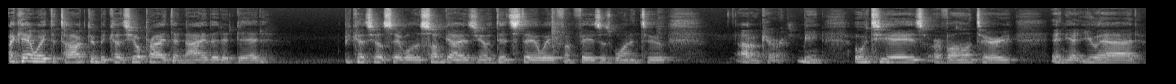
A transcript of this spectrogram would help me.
I can't wait to talk to him because he'll probably deny that it did, because he'll say, well, some guys, you know, did stay away from phases one and two. I don't care. I mean, OTAs are voluntary, and yet you had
